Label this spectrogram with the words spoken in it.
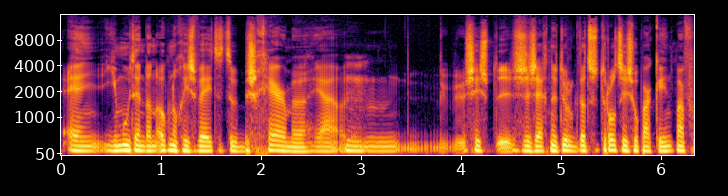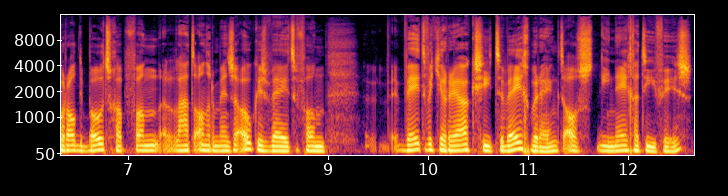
En je moet hen dan ook nog eens weten te beschermen. Ja, mm, ze, is- ze zegt natuurlijk dat ze trots is op haar kind. Maar vooral die boodschap van laat andere mensen ook eens weten van... Weet wat je reactie teweeg brengt als die negatief is.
